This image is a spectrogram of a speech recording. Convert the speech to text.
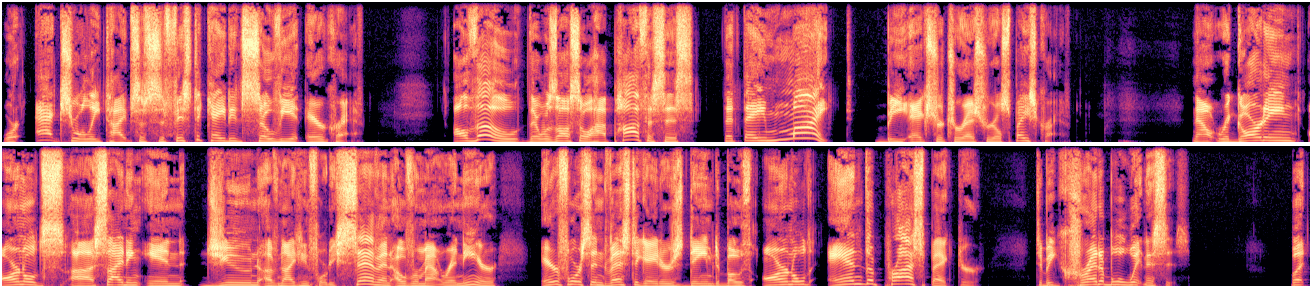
were actually types of sophisticated Soviet aircraft. Although there was also a hypothesis that they might be extraterrestrial spacecraft. Now, regarding Arnold's uh, sighting in June of 1947 over Mount Rainier, Air Force investigators deemed both Arnold and the prospector to be credible witnesses, but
